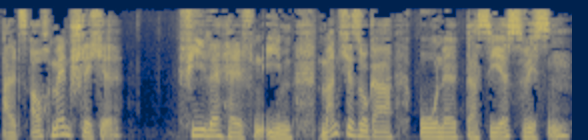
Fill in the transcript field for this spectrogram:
als auch menschliche. Viele helfen ihm, manche sogar ohne dass sie es wissen.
